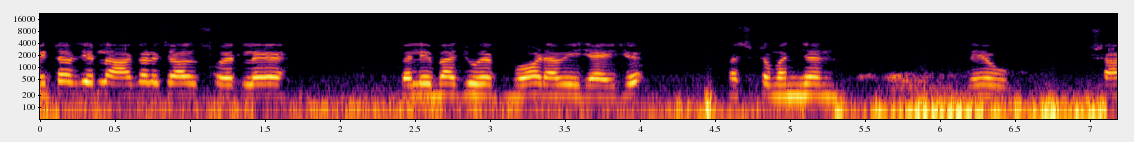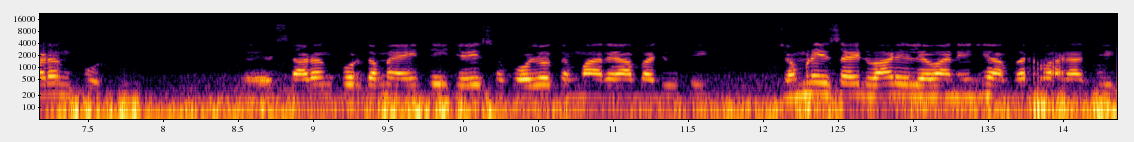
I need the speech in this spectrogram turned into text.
મીટર જેટલા આગળ ચાલશો એટલે પેલી બાજુ એક બોર્ડ આવી જાય છે. કષ્ટભંજન દેવ, સાળંગપુર. એ સાળંગપુર તમે અહીંથી જઈ શકો છો. તમારે આ બાજુથી જમણી સાઈડ વાળી લેવાની છે. આ બરવાડાથી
